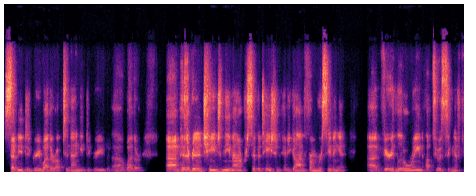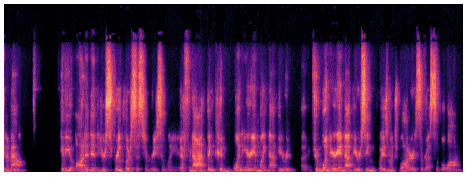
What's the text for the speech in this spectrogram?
70 degree weather up to 90 degree uh, weather? Um, has there been a change in the amount of precipitation? Have you gone from receiving it uh, very little rain up to a significant amount? Have you audited your sprinkler system recently? If not, then could one area might not be uh, could one area not be receiving quite as much water as the rest of the lawn?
